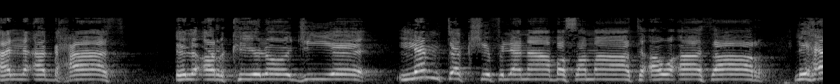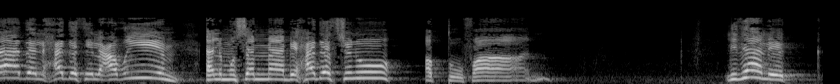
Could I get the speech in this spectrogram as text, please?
الأبحاث الأركيولوجية لم تكشف لنا بصمات أو آثار لهذا الحدث العظيم المسمى بحدث شنو؟ الطوفان. لذلك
